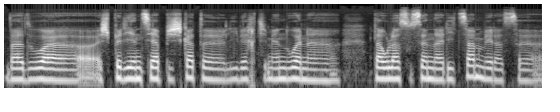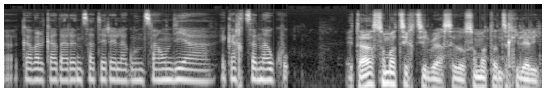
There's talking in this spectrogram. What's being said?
Badu uh, esperientzia pixkat uh, libertimenduen uh, taula zuzen daritzen, beraz uh, kabalkadaren zatere laguntza handia ekartzen dauku. Eta somat zirtzil behaz edo, somat antzerkilari?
